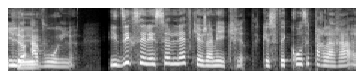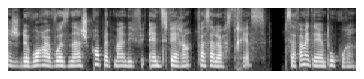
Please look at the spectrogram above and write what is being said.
Il l'a avoué, là. Il dit que c'est les seules lettres qu'il a jamais écrites, que c'était causé par la rage de voir un voisinage complètement indif- indifférent face à leur stress. Puis sa femme était même pas au courant.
